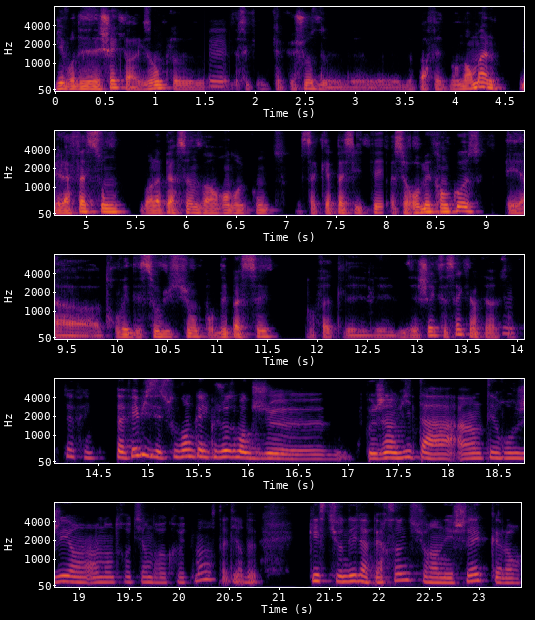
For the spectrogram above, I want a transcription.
Vivre des échecs, par exemple, mm. c'est quelque chose de, parfaitement normal. Mais la façon dont la personne va en rendre compte, sa capacité à se remettre en cause et à trouver des solutions pour dépasser en fait les, échecs, c'est ça qui est intéressant. Mm, tout à fait. Tout à fait. Puis c'est souvent quelque chose moi, que je que j'invite à, interroger en, en entretien de recrutement, c'est-à-dire de questionner la personne sur un échec. Alors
